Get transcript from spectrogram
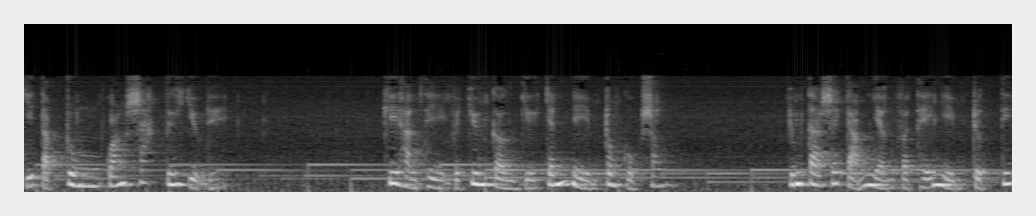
chỉ tập trung quan sát tứ diệu đế khi hành thiền và chuyên cần giữ chánh niệm trong cuộc sống. Chúng ta sẽ cảm nhận và thể nghiệm trực tiếp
